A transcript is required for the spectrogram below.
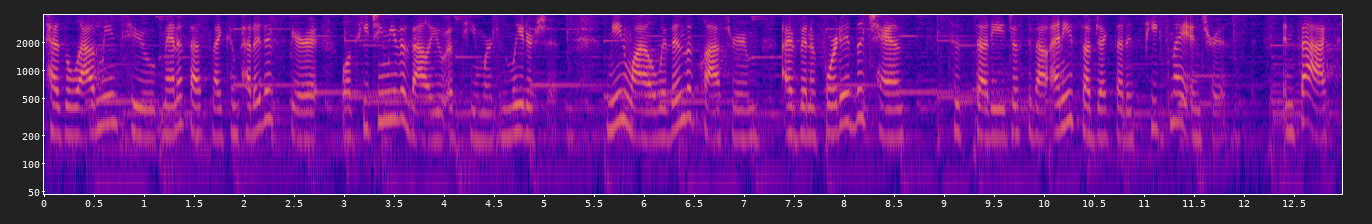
has allowed me to manifest my competitive spirit while teaching me the value of teamwork and leadership. Meanwhile, within the classroom, I've been afforded the chance to study just about any subject that has piqued my interest. In fact,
